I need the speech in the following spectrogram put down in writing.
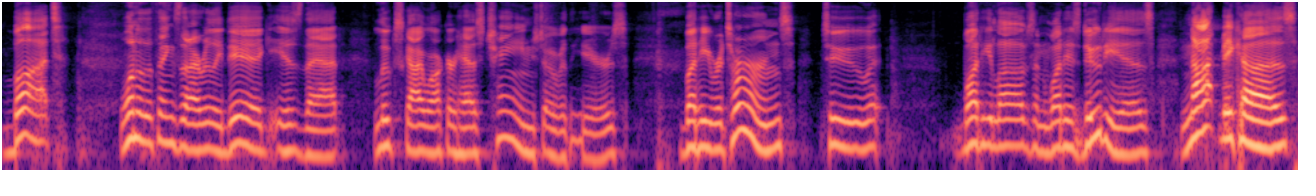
but one of the things that I really dig is that Luke Skywalker has changed over the years, but he returns to what he loves and what his duty is, not because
